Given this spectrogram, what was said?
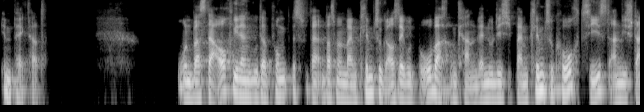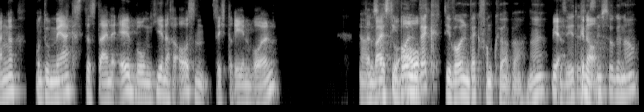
Impact hat. Und was da auch wieder ein guter Punkt ist, was man beim Klimmzug auch sehr gut beobachten kann, wenn du dich beim Klimmzug hochziehst an die Stange und du merkst, dass deine Ellbogen hier nach außen sich drehen wollen, ja, dann weißt heißt, du die wollen auch, weg, die wollen weg vom Körper. Ne? Ja, ihr seht es genau. nicht so genau,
